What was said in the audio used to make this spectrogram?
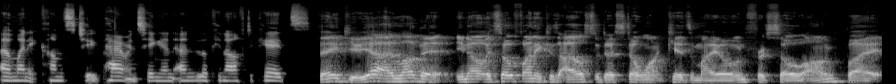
um, when it comes to parenting and, and looking after kids. Thank you. Yeah, I love it. You know, it's so funny because I also just don't want kids of my own for so long, but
